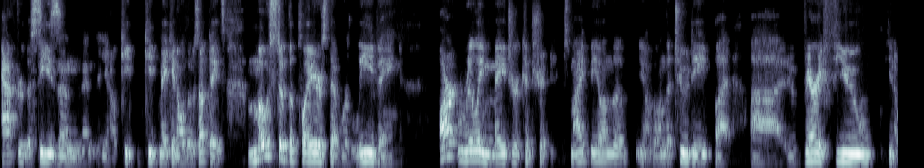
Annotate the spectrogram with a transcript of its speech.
after the season and you know keep keep making all those updates. Most of the players that were leaving aren't really major contributors. Might be on the you know on the two deep, but uh, very few you know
